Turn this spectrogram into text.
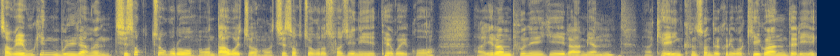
자 외국인 물량은 지속적으로 어, 나오고 있죠. 어, 지속적으로 소진이 되고 있고 아, 이런 분위기라면 아, 개인 큰 손들 그리고 기관들이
